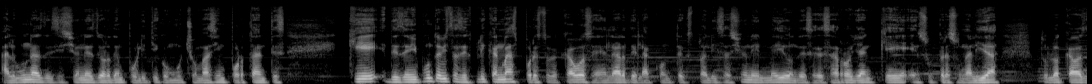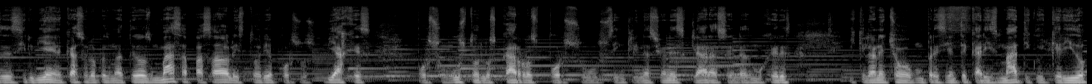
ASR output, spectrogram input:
algunas decisiones de orden político mucho más importantes que desde mi punto de vista se explican más por esto que acabo de señalar de la contextualización y el medio donde se desarrollan que en su personalidad. Tú lo acabas de decir bien, en el caso de López Mateos más ha pasado la historia por sus viajes, por su gusto en los carros, por sus inclinaciones claras en las mujeres y que lo han hecho un presidente carismático y querido,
